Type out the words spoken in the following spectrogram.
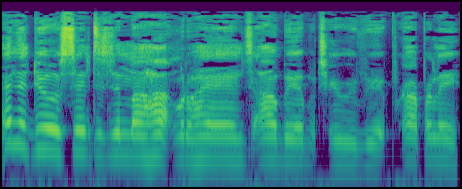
and the DualSense is in my hot little hands. I'll be able to review it properly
